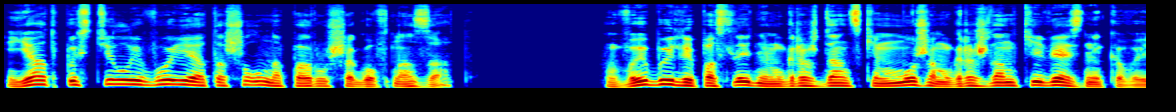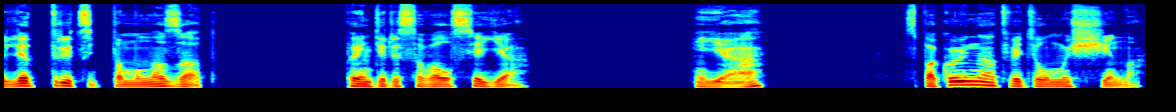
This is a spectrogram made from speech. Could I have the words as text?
Я отпустил его и отошел на пару шагов назад. «Вы были последним гражданским мужем гражданки Вязниковой лет тридцать тому назад», — поинтересовался я. «Я?» — спокойно ответил мужчина.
